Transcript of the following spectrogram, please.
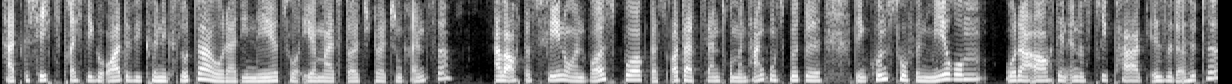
hat geschichtsträchtige Orte wie Königslutter oder die Nähe zur ehemals deutsch-deutschen Grenze. Aber auch das Pheno in Wolfsburg, das Otterzentrum in Hankensbüttel, den Kunsthof in Merum oder auch den Industriepark Ilse Hütte.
